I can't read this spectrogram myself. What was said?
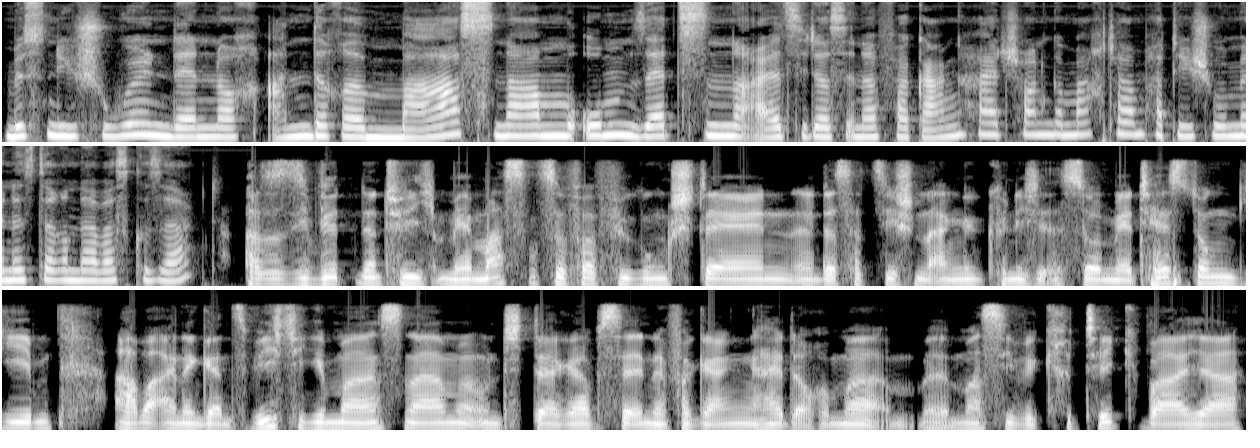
Müssen die Schulen denn noch andere Maßnahmen umsetzen, als sie das in der Vergangenheit schon gemacht haben? Hat die Schulministerin da was gesagt? Also sie wird natürlich mehr Masken zur Verfügung stellen. Das hat sie schon angekündigt. Es soll mehr Testungen geben. Aber eine ganz wichtige Maßnahme, und da gab es ja in der Vergangenheit auch immer äh, massive Kritik, war ja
